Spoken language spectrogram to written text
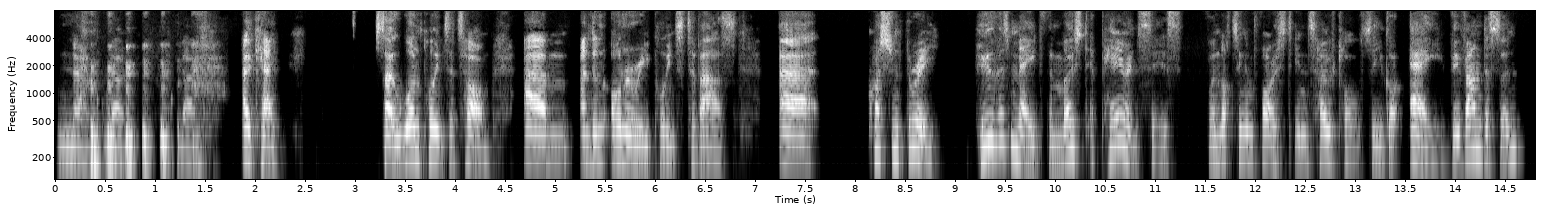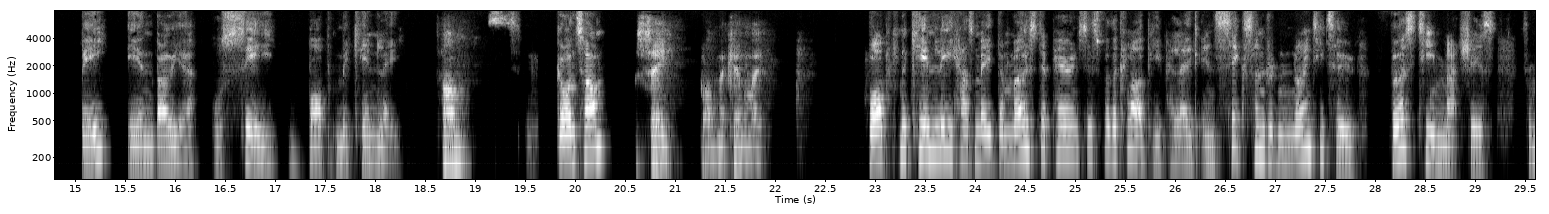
No, no, no. Okay. So one point to Tom, um, and an honorary point to Baz. Uh, question three: Who has made the most appearances for Nottingham Forest in total? So you've got A. Viv Anderson, B. Ian Bowyer, or C. Bob McKinlay. Tom. Go on, Tom. C. Bob McKinlay. Bob McKinlay has made the most appearances for the club. He played in 692 first team matches from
